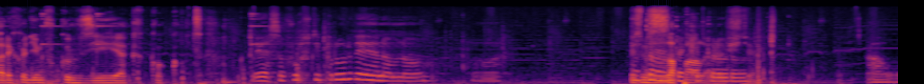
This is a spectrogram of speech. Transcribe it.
Tady chodím v kruzích jak kokot. Já jsem furt v té průrvě jenom, no. Ale- My jsme to se zapálili průdu. ještě. Au.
